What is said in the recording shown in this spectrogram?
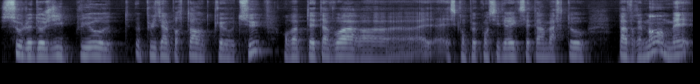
sous le doji plus haute, plus importante qu'au-dessus. On va peut-être avoir, euh, est-ce qu'on peut considérer que c'est un marteau? Pas vraiment mais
